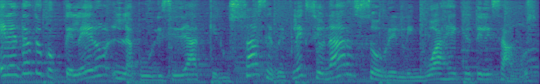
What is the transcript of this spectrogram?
En el dato coctelero, la publicidad que nos hace reflexionar sobre el lenguaje que utilizamos.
